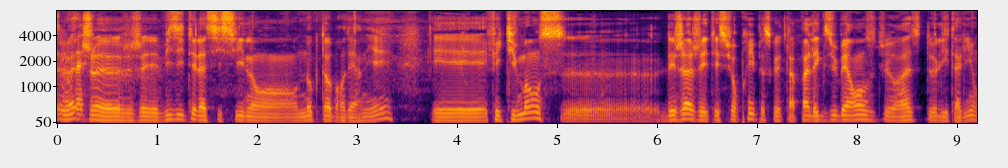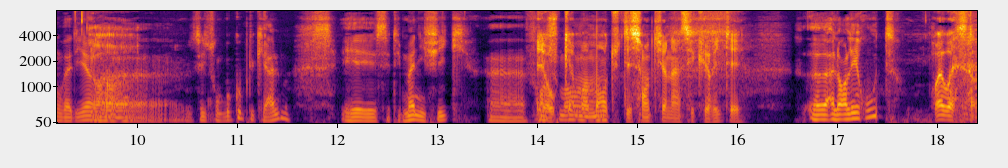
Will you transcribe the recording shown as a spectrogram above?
Ouais, j'ai visité la Sicile en, octobre dernier et effectivement, euh, déjà j'ai été surpris parce que t'as pas l'exubérance du reste de l'Italie, on va dire. Euh, ils sont beaucoup plus calmes et c'était magnifique. Euh, Et à aucun moment tu t'es senti en insécurité. euh, alors les routes. Ouais, ouais, ça.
